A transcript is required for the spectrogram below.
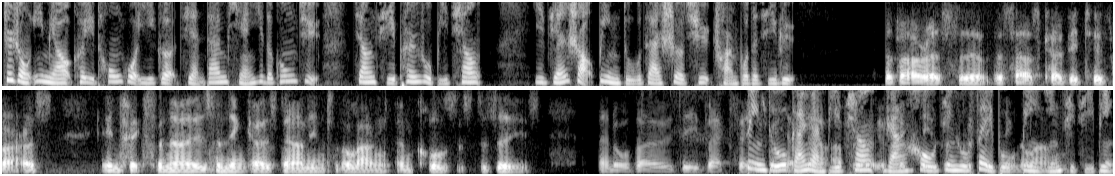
这种疫苗可以通过一个简单便宜的工具将其喷入鼻腔，以减少病毒在社区传播的几率。The virus, uh, the SARS-CoV-2 virus, infects the nose and then goes down into the lung and causes disease. 病毒感染鼻腔，然后进入肺部并引起疾病。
